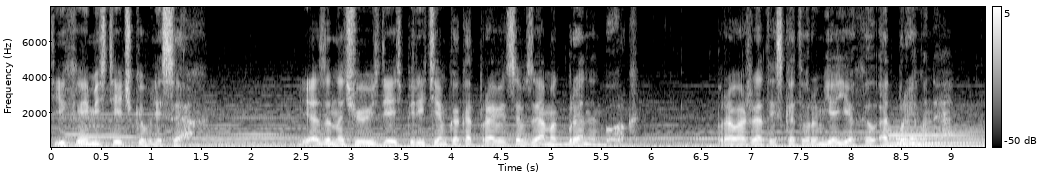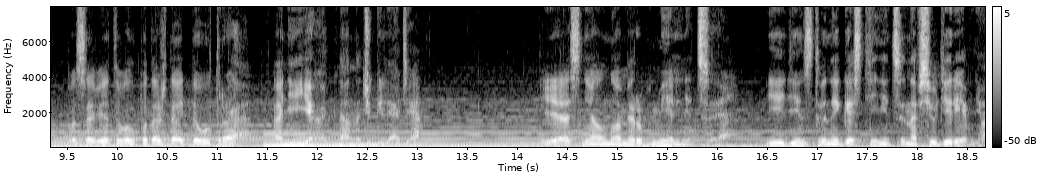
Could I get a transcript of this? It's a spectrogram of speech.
тихое местечко в лесах. Я заночую здесь перед тем, как отправиться в замок Бренненбург. Провожатый, с которым я ехал от Бремена, посоветовал подождать до утра, а не ехать на ночь глядя. Я снял номер в мельнице, единственной гостинице на всю деревню.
